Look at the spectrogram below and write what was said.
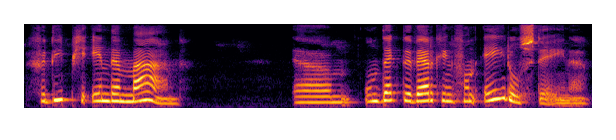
Verdiep je in de maan. Ehm, ontdek de werking van edelstenen.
